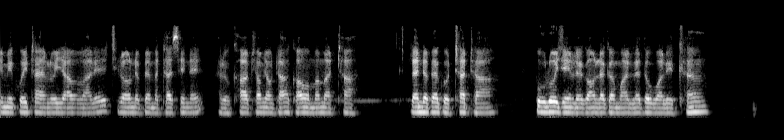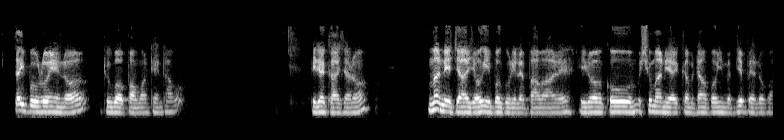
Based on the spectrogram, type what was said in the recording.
ီမိခွေးထိုင်လို့ရပါတယ်ခြေတော်နှစ်ဘက်မထပ်စင်းနဲ့အဲလိုခါဖြောင်းဖြောင်းထားခေါင်းကိုမမထားလက်နှစ်ဘက်ကိုထပ်ထားပူ လို့ရင်လည်းကောင်းလက်ကမှလက်တော့ဝါလေးခံတိတ်ပူလို့ရင်တော့ဒူဘောပေါင်ပေါင်တင်ထားပေါ့ပြီးတဲ့အခါကျတော့မှတ်နေကြယောဂီပုဂ္ဂိုလ်တွေလည်းပါပါတယ်ဒီတော့ကိုရှုမှတ်နေတဲ့ကမ္မဋ္ဌာန်းဘုန်းကြီးမပြစ်ပယ်လို့ပါ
